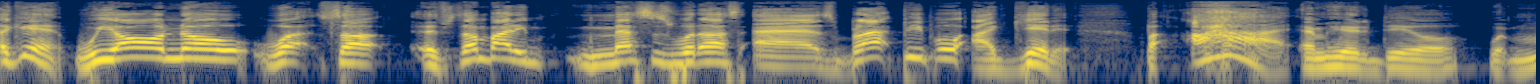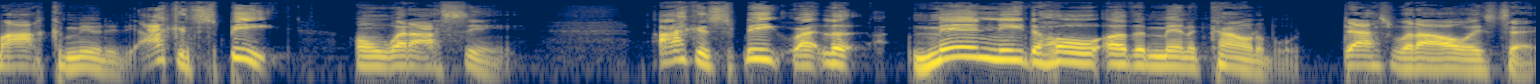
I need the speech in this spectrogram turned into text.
again, we all know what's up. If somebody messes with us as black people, I get it. But I am here to deal with my community. I can speak on what I've seen. I can speak right. Look, men need to hold other men accountable. That's what I always say.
